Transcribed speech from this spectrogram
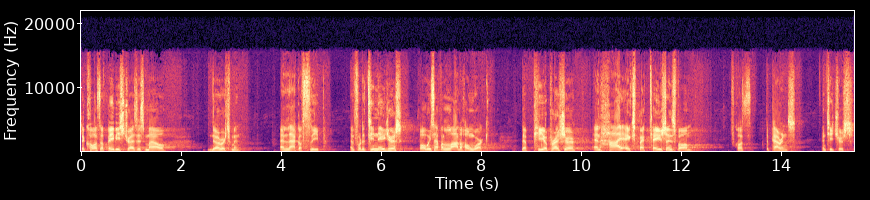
The cause of baby stress is malnourishment and lack of sleep. And for the teenagers, always have a lot of homework. The peer pressure and high expectations from, of course, the parents and teachers.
